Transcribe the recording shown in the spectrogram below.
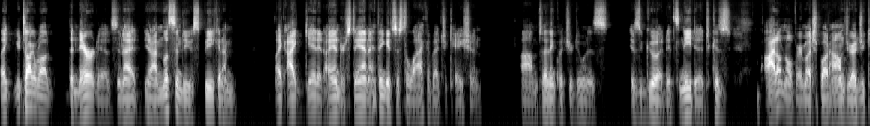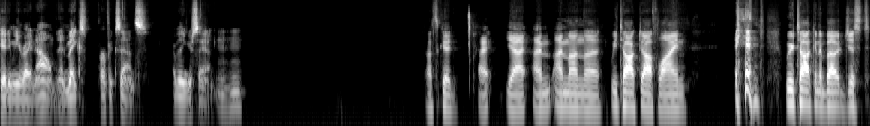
like you're talking about the narratives, and I you know I'm listening to you speak, and I'm like I get it, I understand. I think it's just a lack of education. Um, so I think what you're doing is is good. It's needed because I don't know very much about hounds. You're educating me right now, and it makes perfect sense. Everything you're saying. Mm-hmm. That's good. I yeah, I'm I'm on the we talked offline and we were talking about just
